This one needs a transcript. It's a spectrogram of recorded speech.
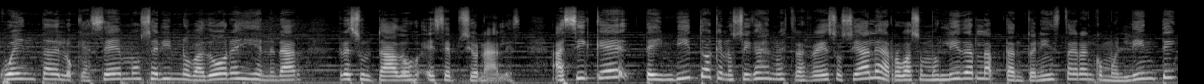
cuenta de lo que hacemos, ser innovadores y generar resultados excepcionales. Así que te invito a que nos sigas en nuestras redes sociales, arroba somos Leaderlab, tanto en Instagram como en LinkedIn.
